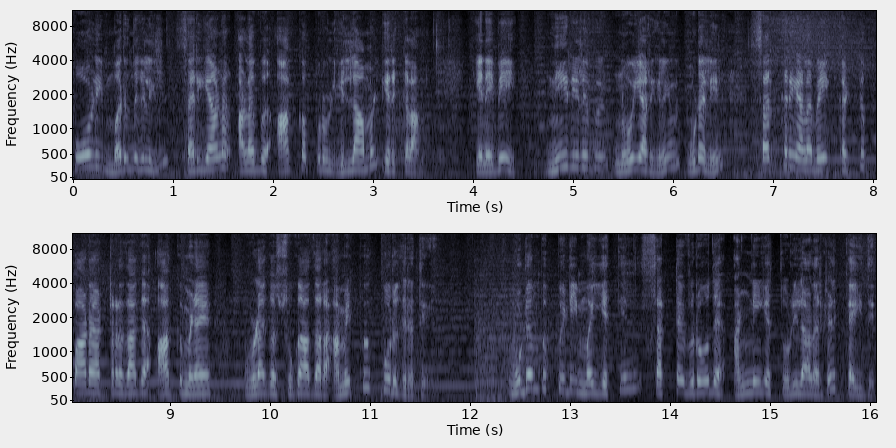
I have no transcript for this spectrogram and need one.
போலி மருந்துகளில் சரியான அளவு ஆக்கப்பொருள் இல்லாமல் இருக்கலாம். எனவே நீரிழிவு நோயாளிகளின் உடலில் சர்க்கரை அளவை கட்டுப்பாடற்றதாக ஆக்கும் என உலக சுகாதார அமைப்பு கூறுகிறது. உடம்பு பிடி மையத்தில் சட்டவிரோத அந்நிய தொழிலாளர்கள் கைது.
